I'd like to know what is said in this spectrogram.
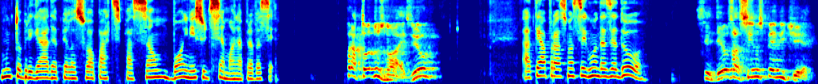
Muito obrigada pela sua participação. Bom início de semana para você. Para todos nós, viu? Até a próxima segunda, Zedu. Se Deus assim nos permitir.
